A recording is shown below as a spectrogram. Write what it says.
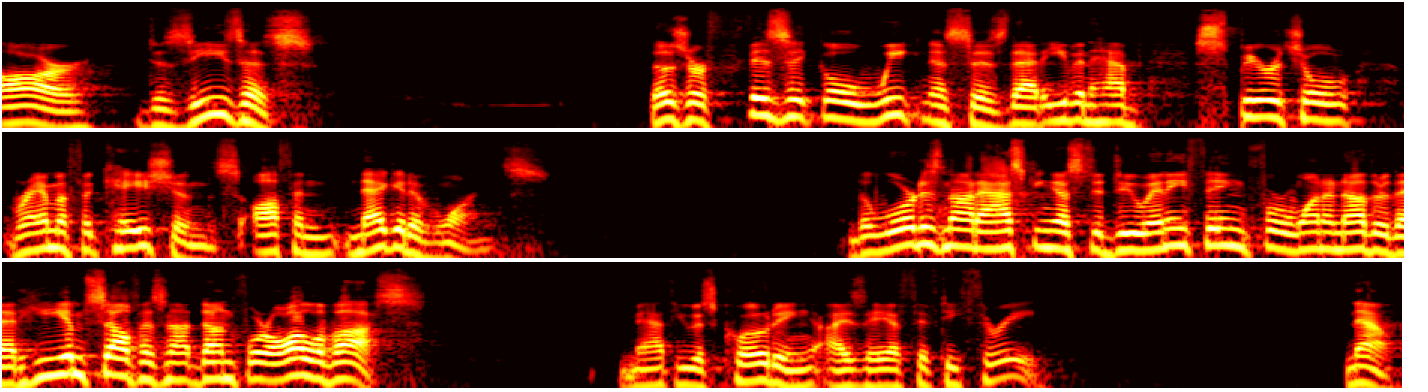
our diseases. Those are physical weaknesses that even have spiritual ramifications, often negative ones. The Lord is not asking us to do anything for one another that He Himself has not done for all of us. Matthew is quoting Isaiah 53. Now,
